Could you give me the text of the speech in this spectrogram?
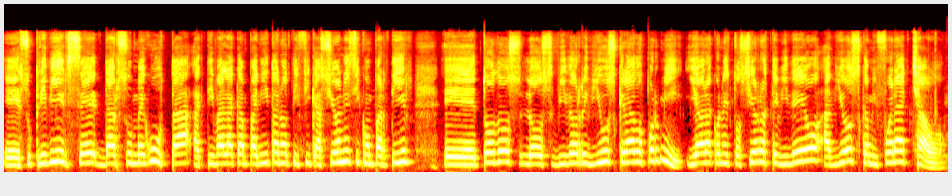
eh, suscribirse, dar su me gusta, activar la campanita notificaciones y compartir eh, todos los video reviews creados por mí. Y ahora con esto cierro este video. Adiós, que fuera, chao.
